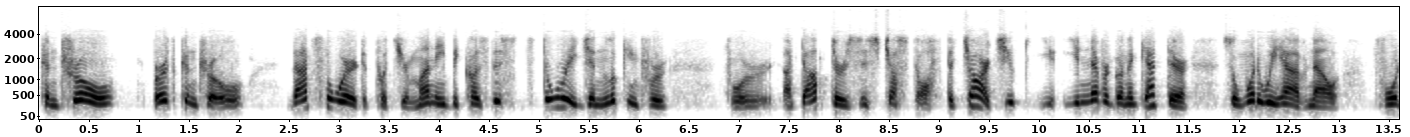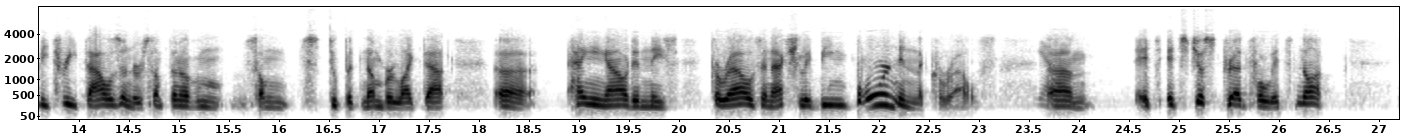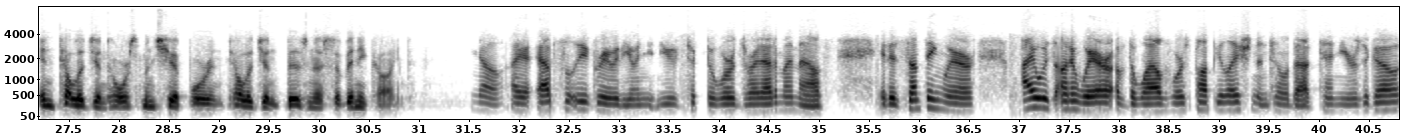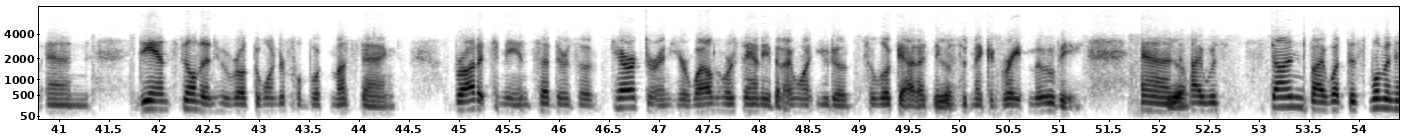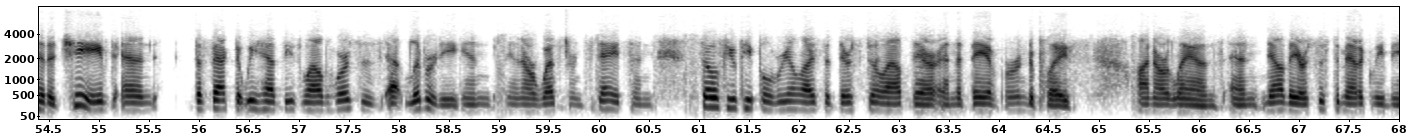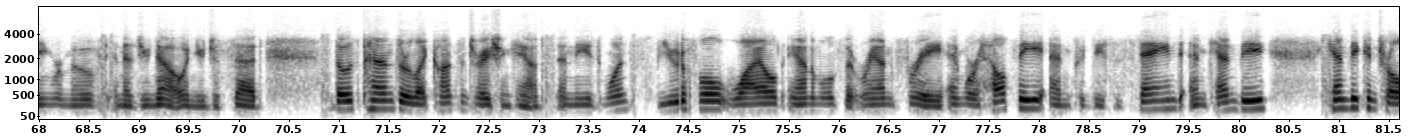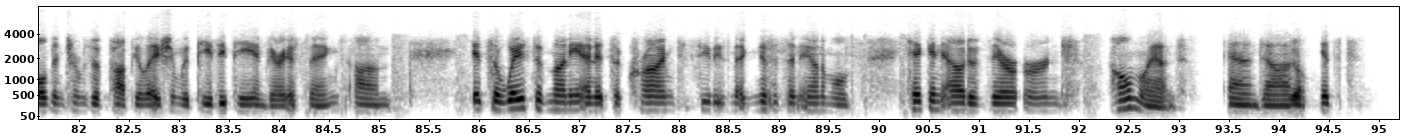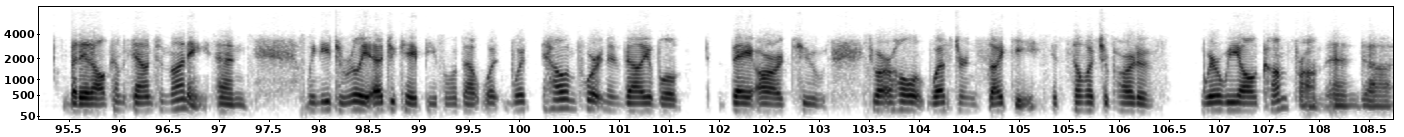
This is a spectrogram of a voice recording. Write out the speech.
control, birth control, that's the where to put your money because this storage and looking for for adopters is just off the charts. You, you you're never going to get there. So what do we have now? Forty three thousand or something of them, some stupid number like that, uh, hanging out in these corrals and actually being born in the corrals. Yeah. Um, it's it's just dreadful. It's not intelligent horsemanship or intelligent business of any kind. No, I absolutely agree with you, and you took the words right out of my mouth. It is something where I was unaware of the wild horse population until about 10 years ago, and Deanne Stillman, who wrote the wonderful book Mustang, brought it to me and said, There's a character in here, Wild Horse Annie, that I want you to, to look at. I think Yeah. this would make a great movie. And Yeah. I was stunned by what this woman had achieved and the fact that we had these wild horses at liberty in in our western states and so few people realize that they're still out there and that they have earned a place on our lands. And now they are systematically being removed and as you know and you just said those pens are like concentration camps and these once beautiful wild animals that ran free and were healthy and could be sustained and can be can be controlled in terms of population with PZP and various things um, it's a waste of money and it's a crime to see these magnificent animals taken out of their earned homeland. And uh, Yeah. it's but it all comes down to money. And we need to really educate people about what what how important and valuable they are to to our whole western psyche. It's so much a part of where we all come from. And uh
